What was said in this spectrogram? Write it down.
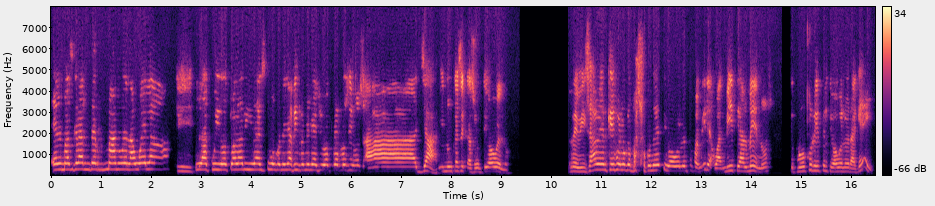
el más grande hermano de la abuela, la cuidó toda la vida, estuvo con ella firme, le ayudó a crear los hijos, ah, ya, y nunca se casó el tío abuelo. Revisa a ver qué fue lo que pasó con el tío abuelo en tu familia, o admite al menos que pudo ocurrir que el tío abuelo era gay.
